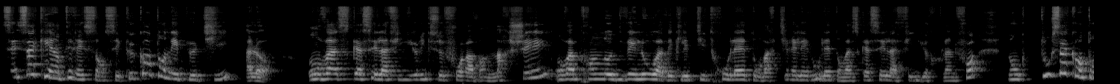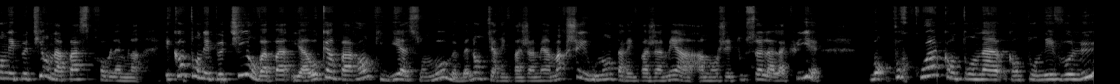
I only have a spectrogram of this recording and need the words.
C'est ça qui est intéressant, c'est que quand on est petit, alors on va se casser la figure X fois avant de marcher, on va prendre notre vélo avec les petites roulettes, on va retirer les roulettes, on va se casser la figure plein de fois. Donc tout ça, quand on est petit, on n'a pas ce problème-là. Et quand on est petit, on va pas, il n'y a aucun parent qui dit à son mot, mais ben non, tu n'arriveras jamais à marcher ou non, tu n'arriveras jamais à, manger tout seul à la cuillère. Bon, pourquoi quand on a, quand on évolue,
